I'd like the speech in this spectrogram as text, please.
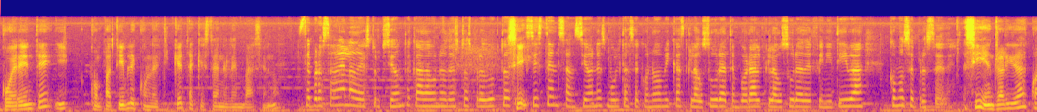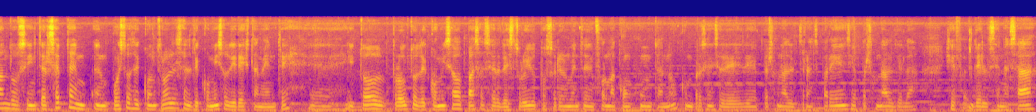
coherente y compatible con la etiqueta que está en el envase. ¿no? ¿Se procede a la destrucción de cada uno de estos productos? Sí. ¿Existen sanciones, multas económicas, clausura temporal, clausura definitiva? ¿Cómo se procede? Sí, en realidad cuando se intercepta en, puestos de control es el decomiso directamente eh, y todo el producto decomisado pasa a ser destruido posteriormente en forma conjunta, ¿no? con presencia de, personal de transparencia, personal de la jefa, del SENASA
